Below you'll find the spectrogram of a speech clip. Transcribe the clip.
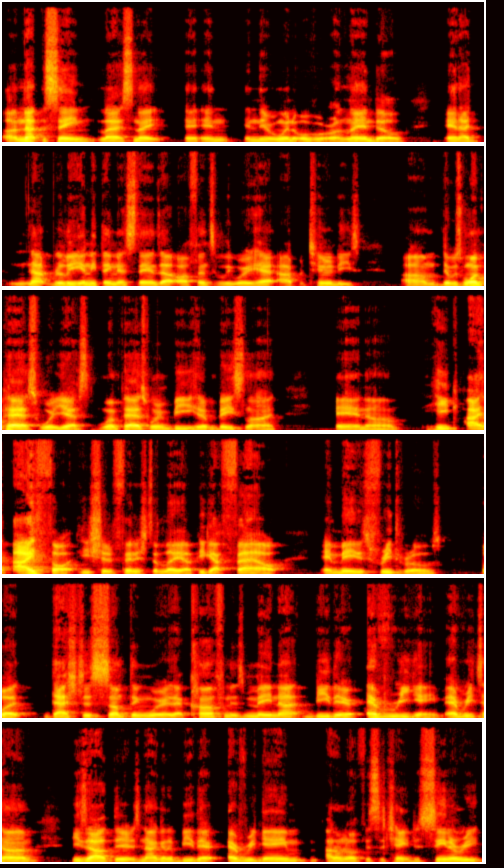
Uh, not the same last night in, in their win over Orlando. And I not really anything that stands out offensively where he had opportunities. Um, there was one pass where, yes, one pass where Embiid hit him baseline, and um, he I I thought he should have finished the layup. He got fouled and made his free throws, but that's just something where that confidence may not be there every game. Every time he's out there. He's not going to be there every game. I don't know if it's a change of scenery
